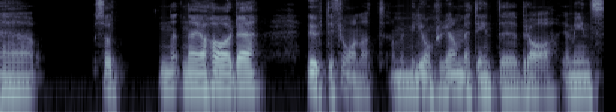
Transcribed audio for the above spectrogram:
Eh, så när jag hörde utifrån att ja, miljonprogrammet är inte bra, jag minns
